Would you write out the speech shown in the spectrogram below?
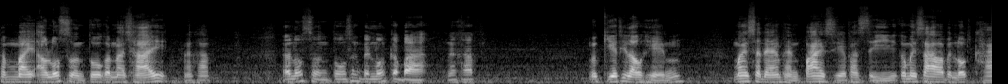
ทำไมเอารถส่วนตัวกันมาใช้นะครับ แล้วรถส่วนตัวซึ่งเป็นรถกระบะนะครับ เมื่อกี้ที่เราเห็นไม่แสดงแผ่นป้ายเสียภาษีก็ไม่ทราบว่าเป็นรถใคร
